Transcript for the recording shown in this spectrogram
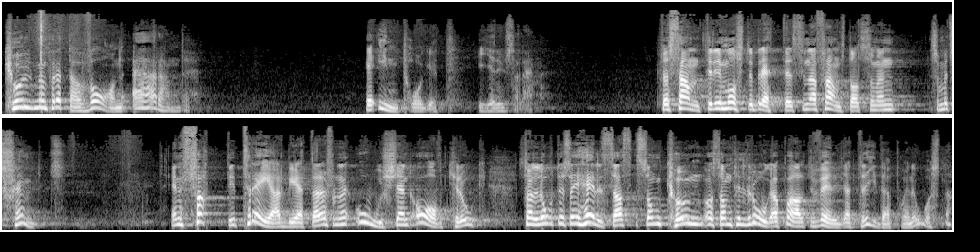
Kulmen på detta vanärande är intåget i Jerusalem. För samtidigt måste berättelserna framstått som, en, som ett skämt. En fattig träarbetare från en okänd avkrok som låter sig hälsas som kung och som till råga på allt väljer att rida på en åsna.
